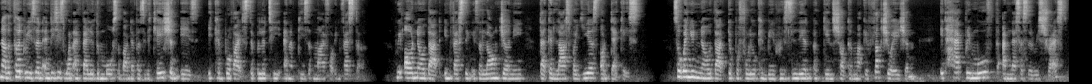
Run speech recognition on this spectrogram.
Now, the third reason, and this is what I value the most about diversification, is it can provide stability and a peace of mind for investor. We all know that investing is a long journey that can last for years or decades. So when you know that your portfolio can be resilient against short-term market fluctuation, it helps remove the unnecessary stress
